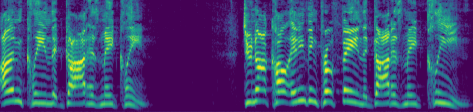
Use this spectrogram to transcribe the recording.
unclean that God has made clean. Do not call anything profane that God has made clean.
